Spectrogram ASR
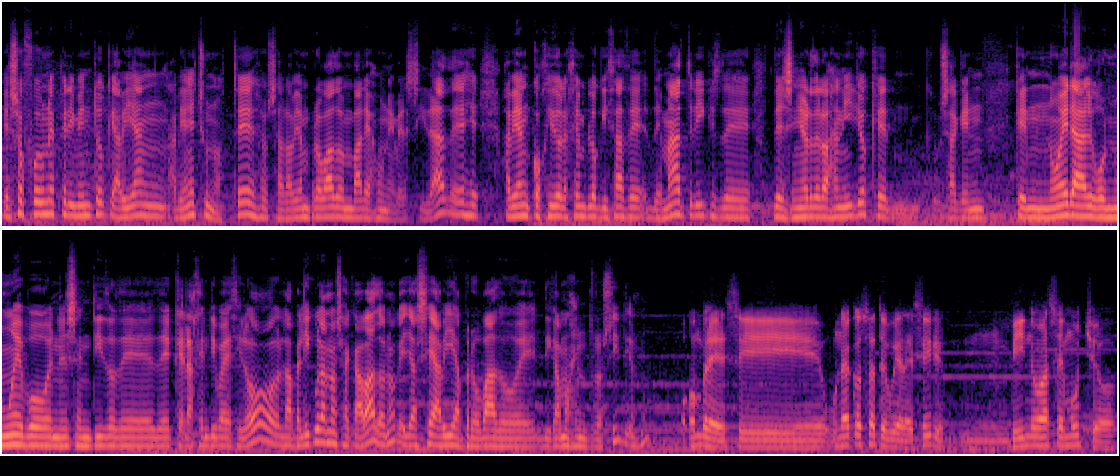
eso fue un experimento que habían, habían hecho unos test, o sea, lo habían probado en varias universidades, eh, habían cogido el ejemplo quizás de, de Matrix, de, del Señor de los Anillos, que, que- o sea, que, que no era algo nuevo en el sentido de, de que la gente iba a decir, oh, la película no se ha acabado, ¿no? Que ya se había probado, eh, digamos, en otros sitios, ¿no? Hombre, si una cosa te voy a decir, mm, vino hace mucho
